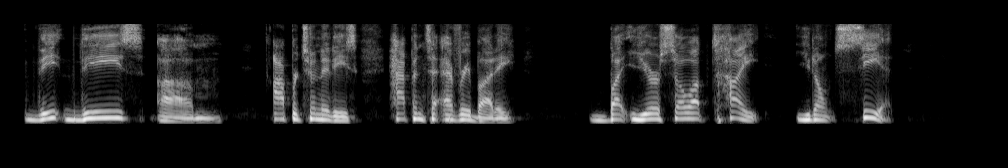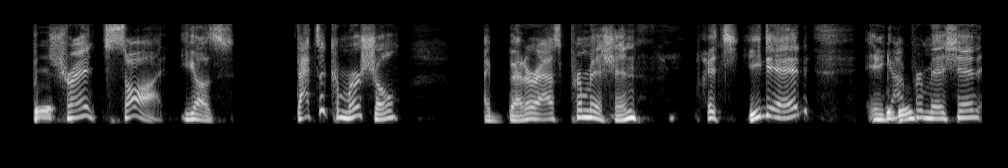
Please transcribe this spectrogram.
the these um opportunities happen to everybody, but you're so uptight you don't see it. But Yeah. Trent saw it. He goes, "That's a commercial. I better ask permission." Which he did. And he got Mhm. permission.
